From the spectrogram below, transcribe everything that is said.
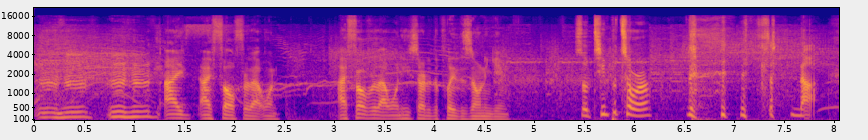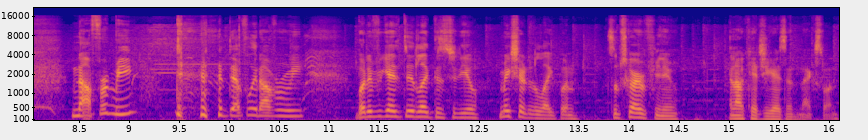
Mm-hmm. Mm-hmm. I I fell for that one. I fell for that one. He started to play the zoning game. So Team Potara, not not for me. Definitely not for me. But if you guys did like this video, make sure to like button, subscribe if you're new, and I'll catch you guys in the next one.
